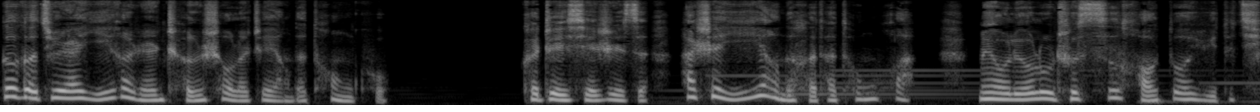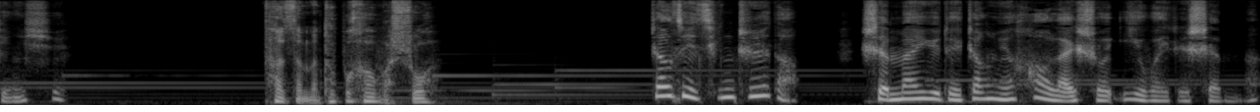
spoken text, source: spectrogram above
哥哥居然一个人承受了这样的痛苦。可这些日子还是一样的和他通话，没有流露出丝毫多余的情绪。他怎么都不和我说？张俊清知道沈曼玉对张云浩来说意味着什么。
